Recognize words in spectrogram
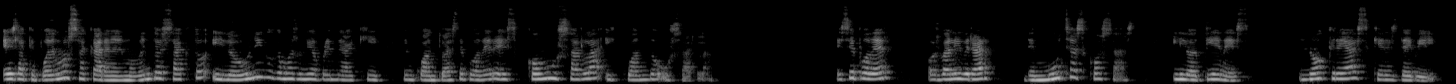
es la que podemos sacar en el momento exacto y lo único que hemos venido a aprender aquí en cuanto a ese poder es cómo usarla y cuándo usarla. Ese poder os va a liberar de muchas cosas y lo tienes. No creas que eres débil,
